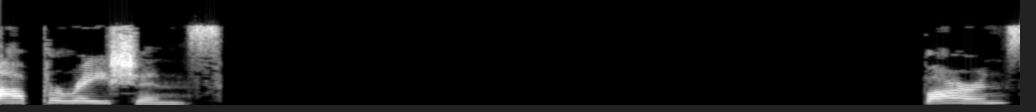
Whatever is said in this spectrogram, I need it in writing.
Operations Barnes,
